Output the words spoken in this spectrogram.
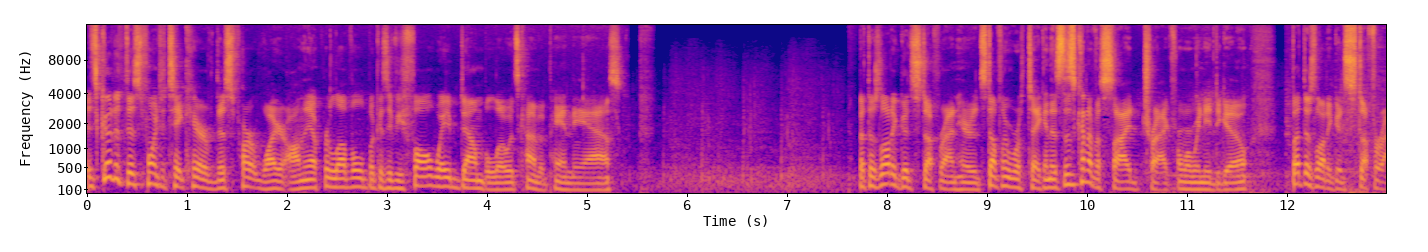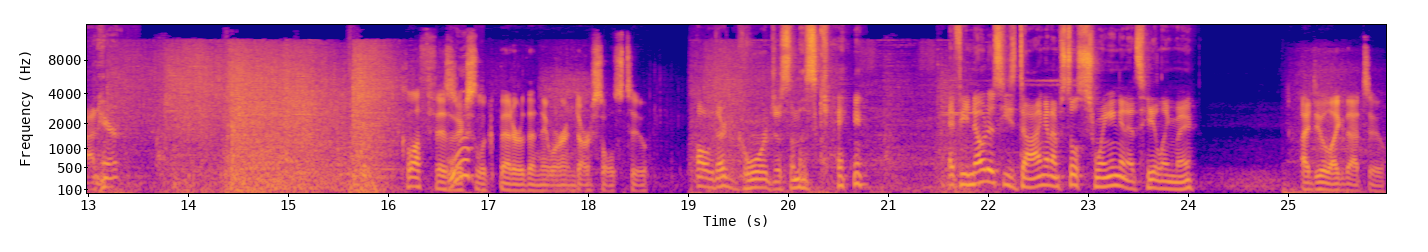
It's good at this point to take care of this part while you're on the upper level, because if you fall way down below, it's kind of a pain in the ass. But there's a lot of good stuff around here. It's definitely worth taking this. This is kind of a side track from where we need to go. But there's a lot of good stuff around here. Cloth physics look better than they were in Dark Souls 2. Oh, they're gorgeous in this game. if you notice, he's dying and I'm still swinging and it's healing me. I do like that too.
